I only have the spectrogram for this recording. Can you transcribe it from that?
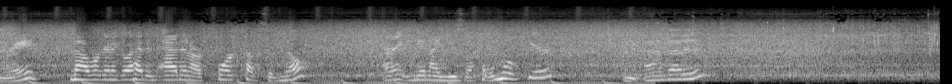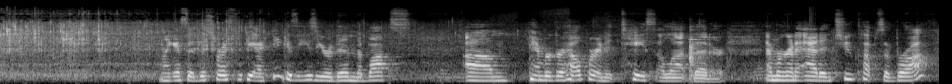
All right, now we're gonna go ahead and add in our four cups of milk. All right, again, I use the whole milk here. And add that in. Like I said, this recipe I think is easier than the box um, hamburger helper and it tastes a lot better. And we're gonna add in two cups of broth.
